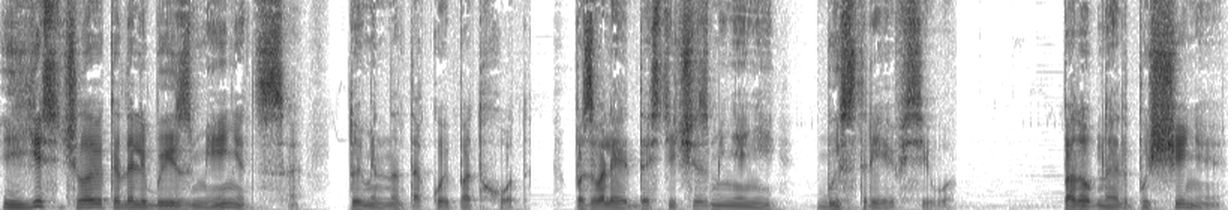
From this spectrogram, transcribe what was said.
И если человек когда-либо изменится, то именно такой подход позволяет достичь изменений быстрее всего. Подобное допущение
